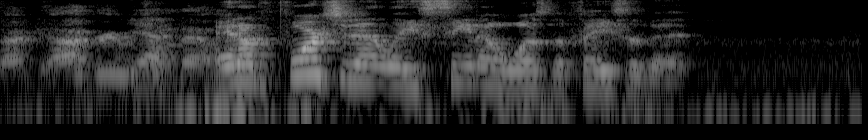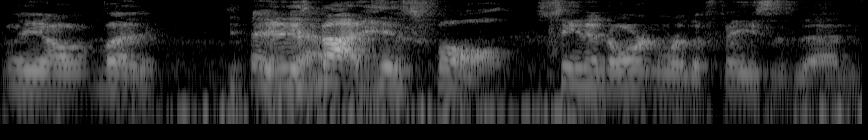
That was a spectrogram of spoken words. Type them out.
I, I agree with Yeah. you on that. and unfortunately, Cena was the face of it. You know, but it is Yeah. not his fault. Cena and Orton were the faces then,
